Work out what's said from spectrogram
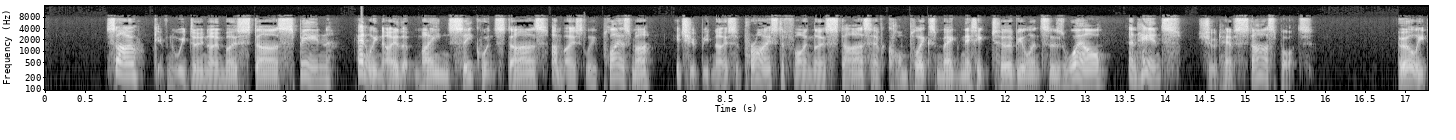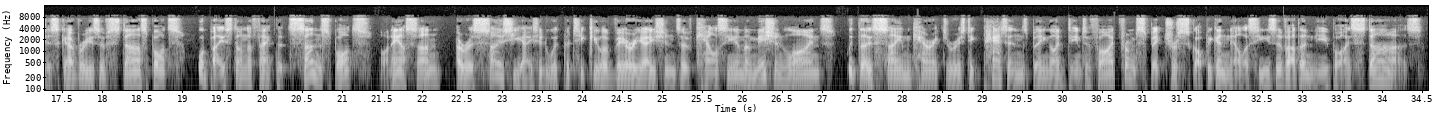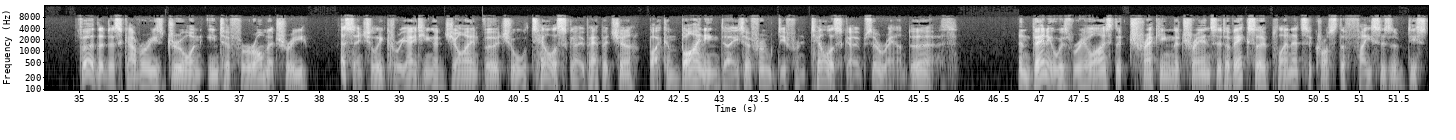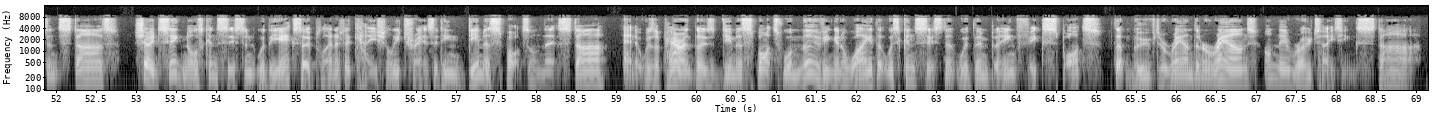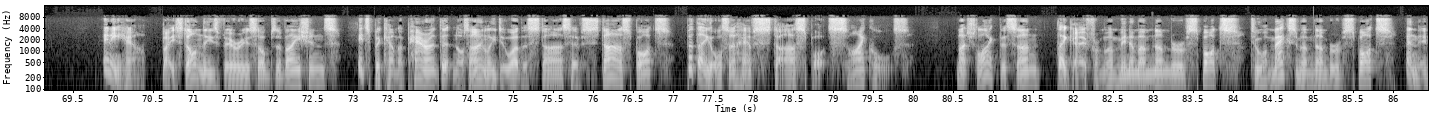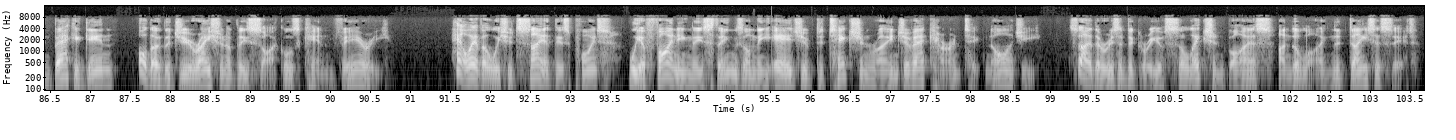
So, given we do know most stars spin, and we know that main sequence stars are mostly plasma, it should be no surprise to find those stars have complex magnetic turbulence as well, and hence should have star spots. Early discoveries of star spots were based on the fact that sunspots on our sun are associated with particular variations of calcium emission lines, with those same characteristic patterns being identified from spectroscopic analyses of other nearby stars. Further discoveries drew on interferometry, essentially creating a giant virtual telescope aperture by combining data from different telescopes around Earth. And then it was realised that tracking the transit of exoplanets across the faces of distant stars showed signals consistent with the exoplanet occasionally transiting dimmer spots on that star, and it was apparent those dimmer spots were moving in a way that was consistent with them being fixed spots that moved around and around on their rotating star. Anyhow, based on these various observations, it's become apparent that not only do other stars have star spots, but they also have star spot cycles. Much like the Sun, they go from a minimum number of spots to a maximum number of spots and then back again, although the duration of these cycles can vary. However, we should say at this point, we are finding these things on the edge of detection range of our current technology. So there is a degree of selection bias underlying the data set.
